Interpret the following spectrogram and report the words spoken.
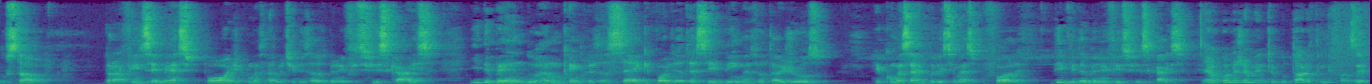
Gustavo? Para fins de ICMS, pode começar a utilizar os benefícios fiscais e, dependendo do ramo que a empresa segue, pode até ser bem mais vantajoso que começar a recolher ICMS por fora devido a benefícios fiscais. É, o planejamento tributário tem que fazer.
